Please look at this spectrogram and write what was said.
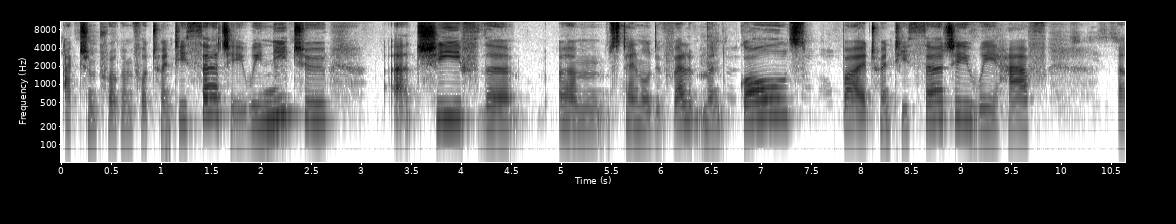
action program for 2030. We need to achieve the um, Sustainable Development Goals by 2030. We have uh,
